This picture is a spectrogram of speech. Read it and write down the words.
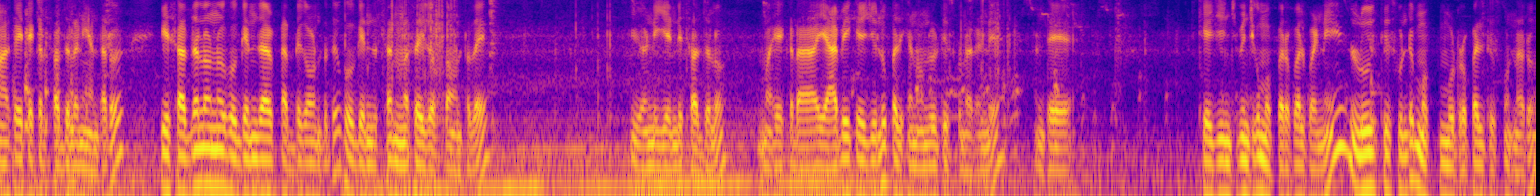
మాకైతే ఇక్కడ సజ్జలని అంటారు. ఈ సజ్జలోనూ ఒక గింజ పెద్దగా ఉంటుంది ఒక గింజ సన్న సైజు వస్తూ ఉంటుంది. ఇవ్వండి ఇవ్వండి సజ్జలు. మాకు ఇక్కడ యాభై కేజీలు పదిహేను వందలు తీసుకున్నారండి. అంటే కేజీ ఇంచుమించుగా ముప్పై రూపాయలు పడి లూజ్ తీసుకుంటే ముప్పై మూడు రూపాయలు తీసుకుంటున్నారు.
